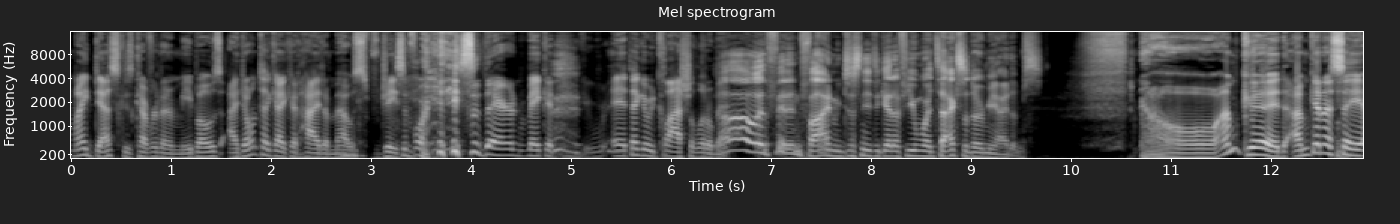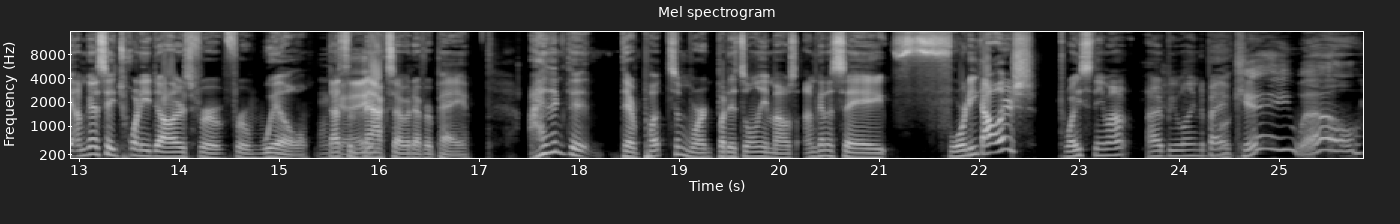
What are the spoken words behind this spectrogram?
my desk is covered in amiibos. I don't think I could hide a mouse, Jason Voorhees, in there and make it. I think it would clash a little bit. Oh, it fit in fine. We just need to get a few more taxidermy items. No, I'm good. I'm gonna say I'm gonna say twenty dollars for for Will. That's the max I would ever pay. I think that they're put some work, but it's only a mouse. I'm gonna say forty dollars, twice the amount I would be willing to pay. Okay, well,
